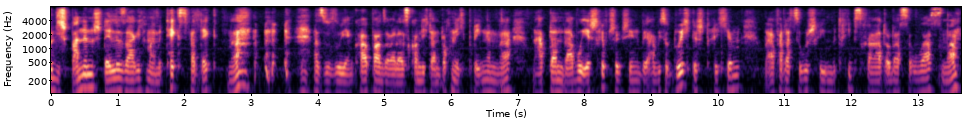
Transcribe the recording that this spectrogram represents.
so die spannende Stelle, sage ich mal, mit Text verdeckt, ne? Also so ihren Körper und so weiter, das konnte ich dann doch nicht bringen, ne? Und habe dann da, wo ihr Schriftstück steht, habe ich so durchgestrichen und einfach dazu geschrieben, Betriebsrat oder sowas, ne?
